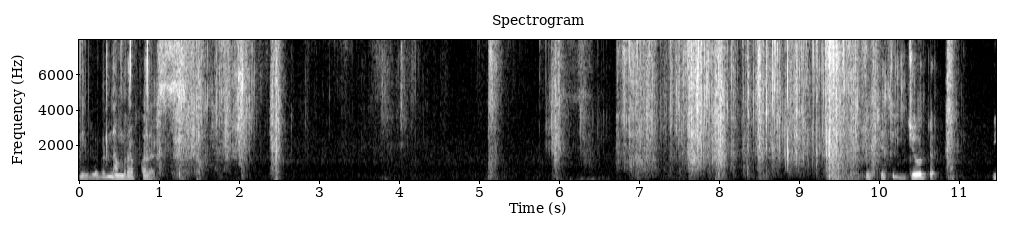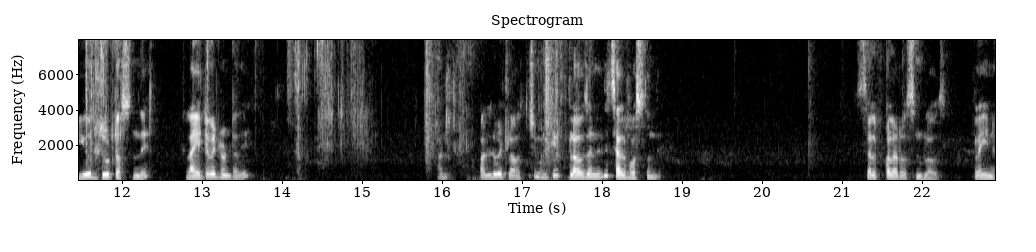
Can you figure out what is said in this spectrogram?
దీంట్లో కూడా నెంబర్ ఆఫ్ కలర్స్. వచ్చేసి జూట్ ప్యూర్ జూట్ వస్తుంది. లైట్ వెయిట్ ఉంటుంది. అండ్ పళ్ళు ఇట్లా వచ్చి మనకి బ్లౌజ్ అనేది సెల్ఫ్ వస్తుంది. సెల్ఫ్ కలర్ వస్తుంది బ్లౌజ్ ప్లెయిన్.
